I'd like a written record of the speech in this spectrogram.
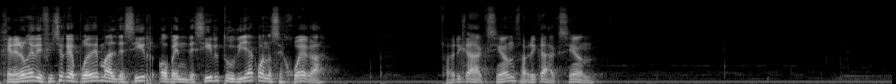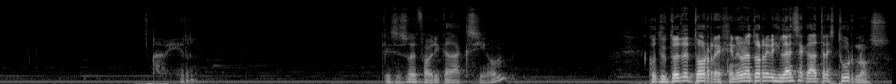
Genera un edificio que puede maldecir o bendecir tu día cuando se juega Fábrica de acción, fábrica de acción ¿Qué es eso de fábrica de acción? Constructor de torre. Genera una torre de vigilancia cada tres turnos.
